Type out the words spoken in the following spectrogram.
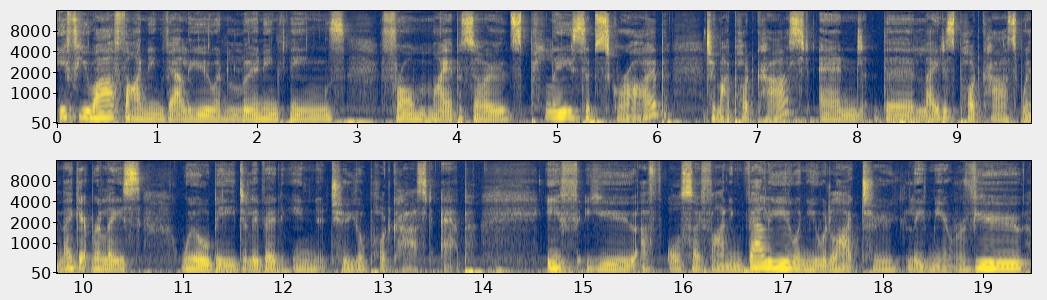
If you are finding value and learning things from my episodes, please subscribe to my podcast. And the latest podcasts, when they get released, will be delivered into your podcast app. If you are also finding value and you would like to leave me a review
